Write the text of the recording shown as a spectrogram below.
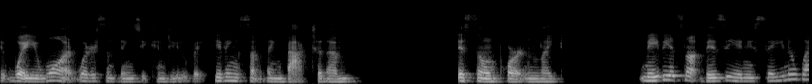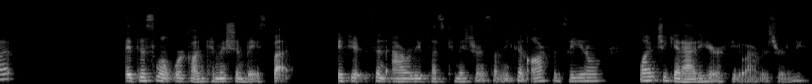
what you want, what are some things you can do? But giving something back to them is so important. Like maybe it's not busy and you say, you know what? It, this won't work on commission base, but if it's an hourly plus commission or something, you can offer and say, you know, why don't you get out of here a few hours early?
